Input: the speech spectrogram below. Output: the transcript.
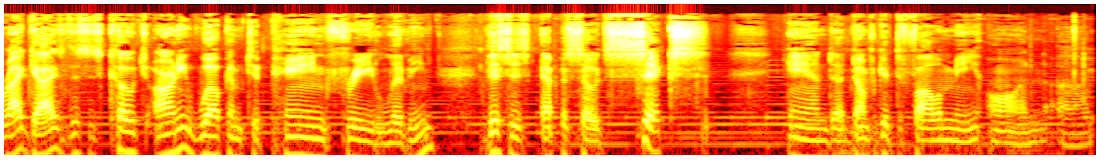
right, guys, this is Coach Arnie. Welcome to Pain Free Living. This is episode six. And uh, don't forget to follow me on um,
